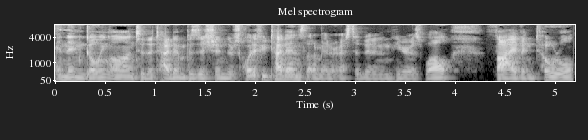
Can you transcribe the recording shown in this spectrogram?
And then going on to the tight end position, there's quite a few tight ends that I'm interested in here as well. Five in total.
